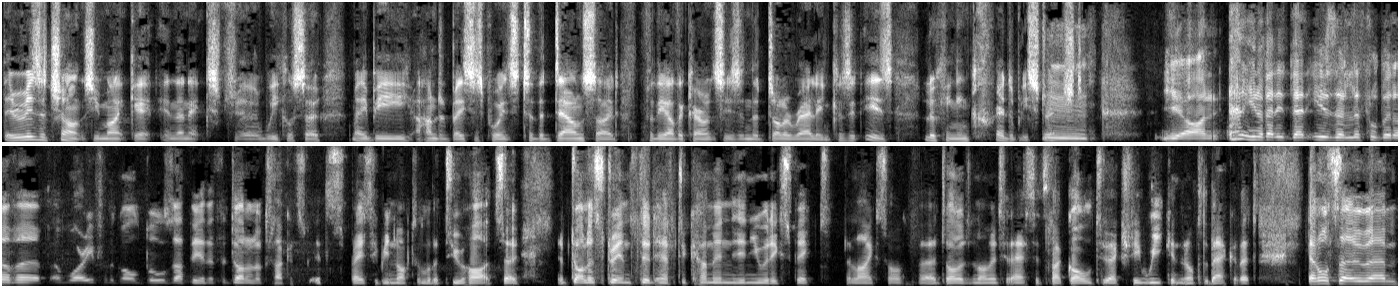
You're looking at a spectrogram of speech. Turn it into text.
there is a chance you might get in the next uh, week or so, maybe 100 basis points to the downside for the other currencies and the dollar rallying because it is looking incredibly stretched. Yeah, and you know that is, that is a little bit of a, a worry for the gold bulls out there that the dollar looks like it's it's basically been knocked a little bit too hard. So if dollar strength did have to come in, then you would expect the likes of uh, dollar denominated assets like gold to actually weaken off the back of it. And also, um,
